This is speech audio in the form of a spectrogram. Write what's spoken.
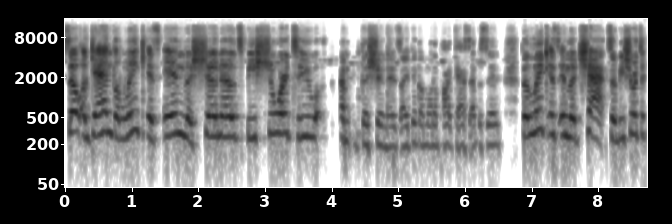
So again, the link is in the show notes. Be sure to um, the show notes. I think I'm on a podcast episode. The link is in the chat, so be sure to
